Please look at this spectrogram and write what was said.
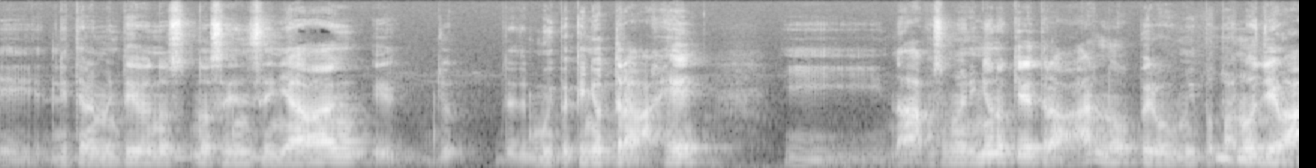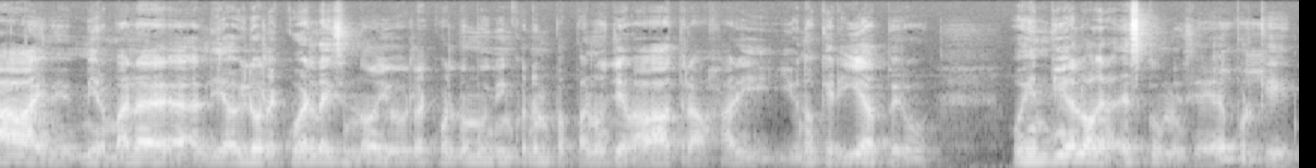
eh, literalmente ellos nos, nos enseñaban. eh, yo desde muy pequeño trabajé. Y nada, pues un niño no quiere trabajar, ¿no? Pero mi papá nos llevaba y mi, mi hermana al día de hoy lo recuerda. Y dice, no, yo recuerdo muy bien cuando mi papá nos llevaba a trabajar y, y yo no quería, pero hoy en día lo agradezco, me decía ella, porque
